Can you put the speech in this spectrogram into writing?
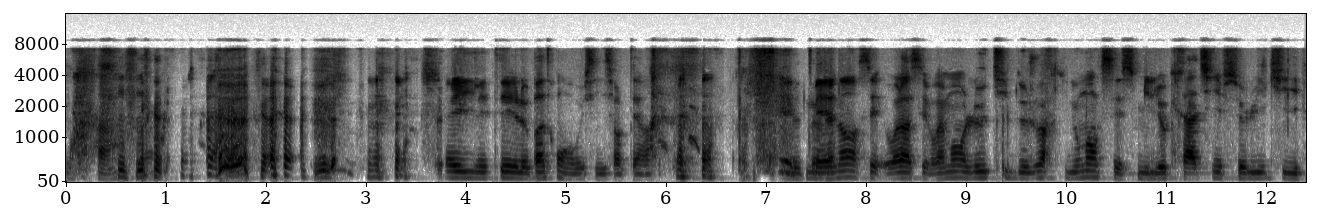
Et il était le patron aussi sur le terrain. Mais non, c'est voilà, c'est vraiment le type de joueur qui nous manque, c'est ce milieu créatif, celui qui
